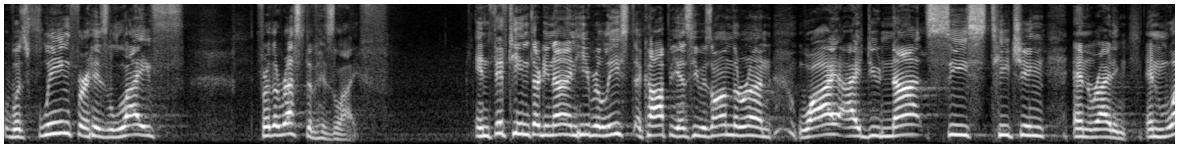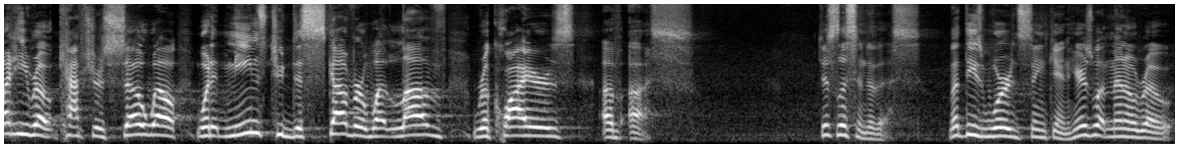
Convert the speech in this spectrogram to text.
was fleeing for his life for the rest of his life. In 1539, he released a copy as he was on the run, Why I Do Not Cease Teaching and Writing. And what he wrote captures so well what it means to discover what love requires of us. Just listen to this. Let these words sink in. Here's what Menno wrote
